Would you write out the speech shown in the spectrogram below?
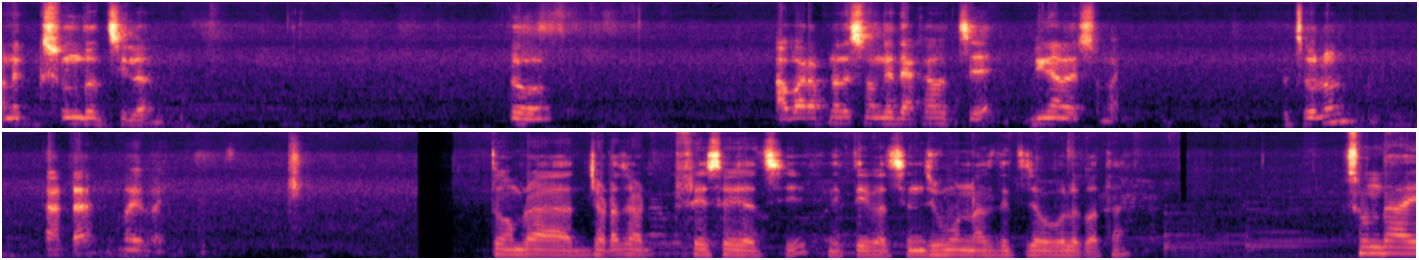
অনেক সুন্দর ছিল। তো আবার আপনাদের সঙ্গে দেখা হচ্ছে ডিনারের সময়। তো চলুন, টাটা বাই বাই তো আমরা ঝটাঝট ফ্রেশ হয়ে যাচ্ছি দেখতেই পাচ্ছেন ঝুমর নাচ দেখতে যাব বলে কথা। সন্ধ্যায়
